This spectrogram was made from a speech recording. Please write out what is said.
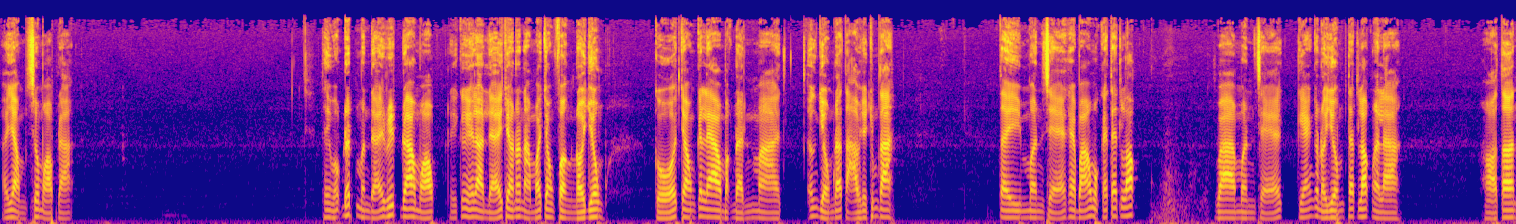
ở dòng số 1 đã. Thì mục đích mình để read route 1 thì có nghĩa là để cho nó nằm ở trong phần nội dung của trong cái layout mặc định mà ứng dụng đã tạo cho chúng ta. Thì mình sẽ khai báo một cái text log và mình sẽ gắn cái nội dung text log này là họ tên.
